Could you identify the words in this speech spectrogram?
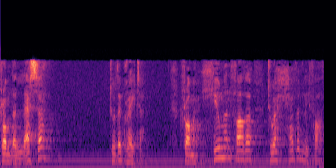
From the lesser to the greater. From human father to a heavenly father.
